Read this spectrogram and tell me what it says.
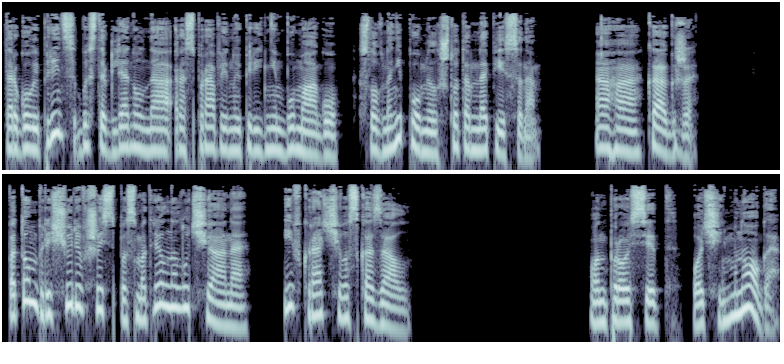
Торговый принц быстро глянул на расправленную перед ним бумагу, словно не помнил, что там написано. Ага, как же. Потом, прищурившись, посмотрел на Лучана и вкратчиво сказал: Он просит очень много.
